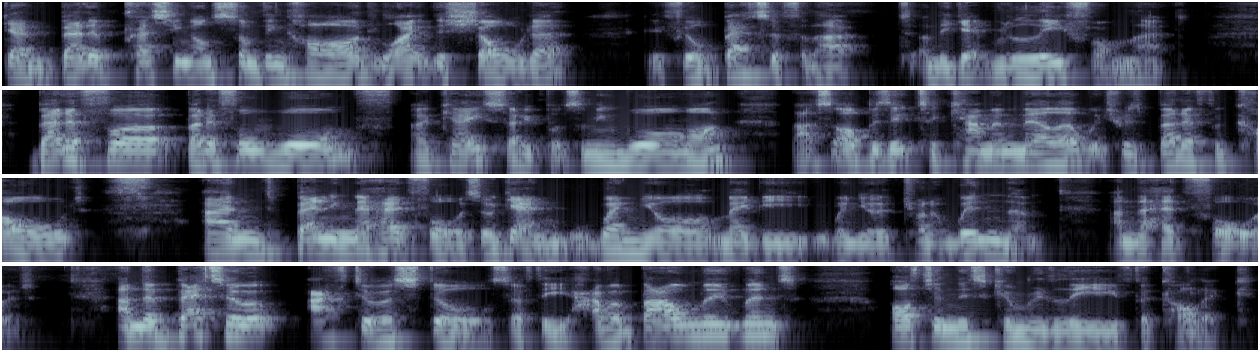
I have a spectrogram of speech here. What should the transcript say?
Again, better pressing on something hard like the shoulder. You feel better for that, and they get relief on that. Better for better for warmth. Okay, so you put something warm on. That's opposite to chamomilla, which was better for cold and bending the head forward. So again, when you're maybe when you're trying to win them and the head forward. And the better after a stool. So if they have a bowel movement, often this can relieve the colic.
